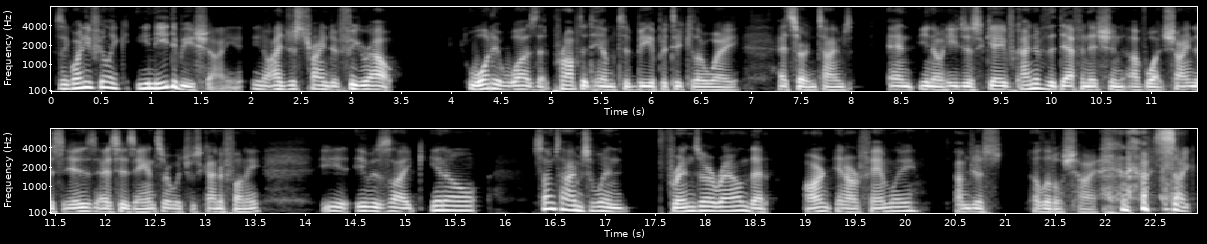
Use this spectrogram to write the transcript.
It's like, why do you feel like you need to be shy? You know, I'm just trying to figure out what it was that prompted him to be a particular way at certain times. And, you know, he just gave kind of the definition of what shyness is as his answer, which was kind of funny it, it was like, you know, sometimes when friends are around that aren't in our family, I'm just a little shy. and I was like,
